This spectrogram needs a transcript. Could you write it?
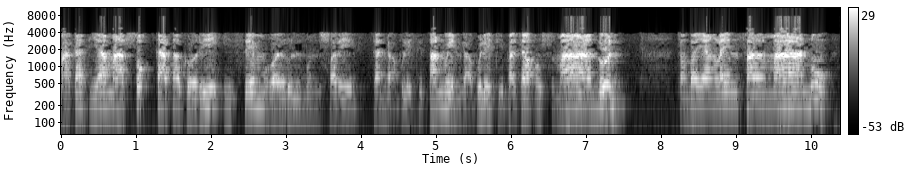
maka dia masuk kategori isim ghairul munsharif dan nggak boleh ditanwin, nggak boleh dibaca Usmanun. Contoh yang lain Salmanu,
